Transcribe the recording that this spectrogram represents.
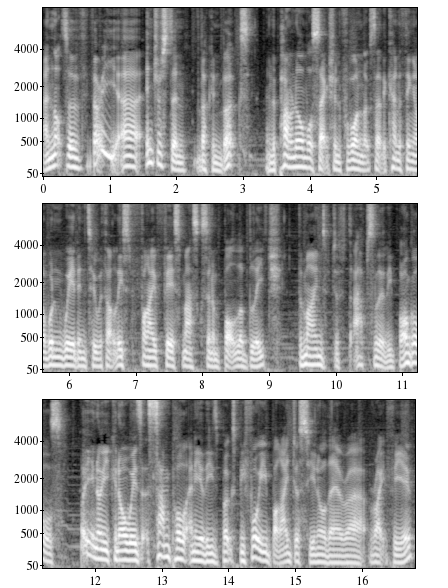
and lots of very uh, interesting looking books. And the paranormal section, for one, looks like the kind of thing I wouldn't wade into without at least five face masks and a bottle of bleach the mind just absolutely boggles. But you know, you can always sample any of these books before you buy, just so you know they're uh, right for you.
